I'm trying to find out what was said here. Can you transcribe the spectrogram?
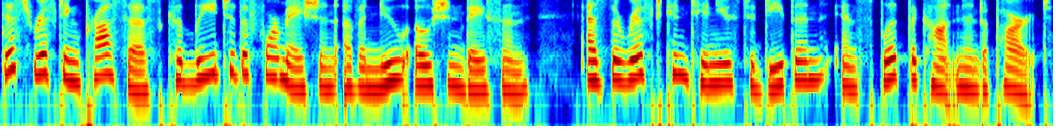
this rifting process could lead to the formation of a new ocean basin as the rift continues to deepen and split the continent apart.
